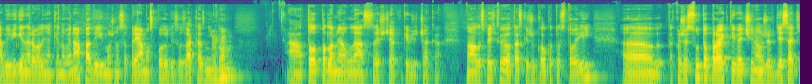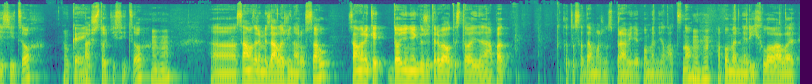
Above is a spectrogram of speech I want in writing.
aby vygenerovali nejaké nové nápady, možno sa priamo spojili so zákazníkom. Uh-huh a to podľa mňa u nás ešte ako keby čaká. No ale späť k tvojej otázke, že koľko to stojí. Uh, akože sú to projekty väčšinou, že v 10 tisícoch okay. až 100 tisícoch. Uh-huh. Uh, samozrejme záleží na rozsahu. Samozrejme, keď dojde niekto, že treba otestovať jeden nápad, ako to sa dá možno spraviť aj pomerne lacno uh-huh. a pomerne rýchlo, ale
